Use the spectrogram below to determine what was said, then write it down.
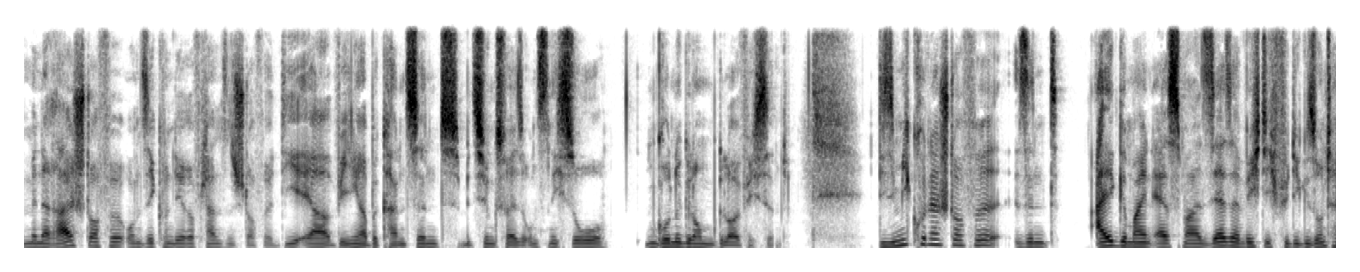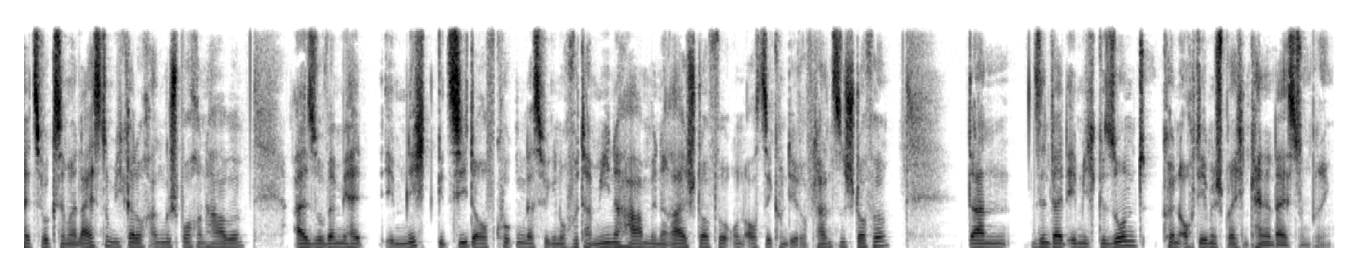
Mineralstoffe und sekundäre Pflanzenstoffe, die eher weniger bekannt sind, beziehungsweise uns nicht so im Grunde genommen geläufig sind. Diese Mikronährstoffe sind allgemein erstmal sehr, sehr wichtig für die gesundheitswirksame Leistung, wie ich gerade auch angesprochen habe. Also wenn wir halt eben nicht gezielt darauf gucken, dass wir genug Vitamine haben, Mineralstoffe und auch sekundäre Pflanzenstoffe, dann sind wir halt eben nicht gesund, können auch dementsprechend keine Leistung bringen.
